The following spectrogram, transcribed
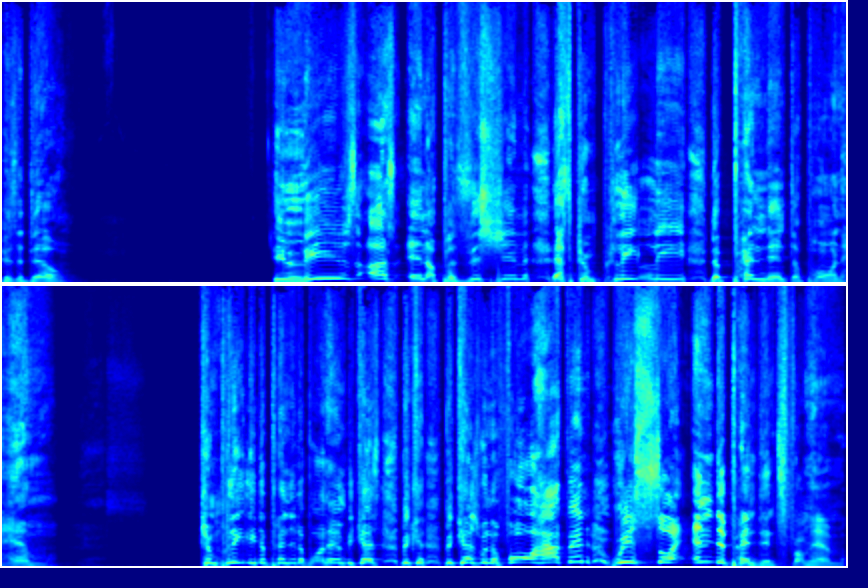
Here's the deal he leaves us in a position that's completely dependent upon Him. Completely dependent upon Him because, because, because when the fall happened, we saw independence from Him.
